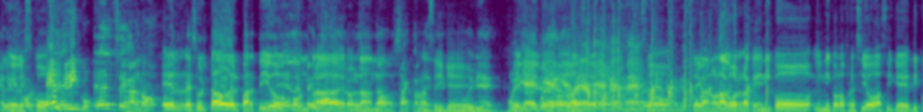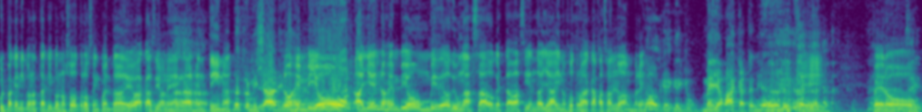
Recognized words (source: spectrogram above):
El score. El gringo. Él se ganó. El resultado del partido Él contra el resultado, exactamente. Así que. Muy bien. Muy él bien, fue el bien, que bien, ganó. bien, bien, bien, bien, Elmer. So, bien, bien, bien. Se ganó la gorra que Nico, Nico le ofreció, así que disculpa que Nico no está aquí con nosotros, se encuentra de vacaciones en Ah, Argentina. Nuestro emisario. Nos envió, ayer nos envió un video de un asado que estaba haciendo allá y nosotros acá pasando hambre. No, que, que- que media vaca tenía. Sí. Pero Sí.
